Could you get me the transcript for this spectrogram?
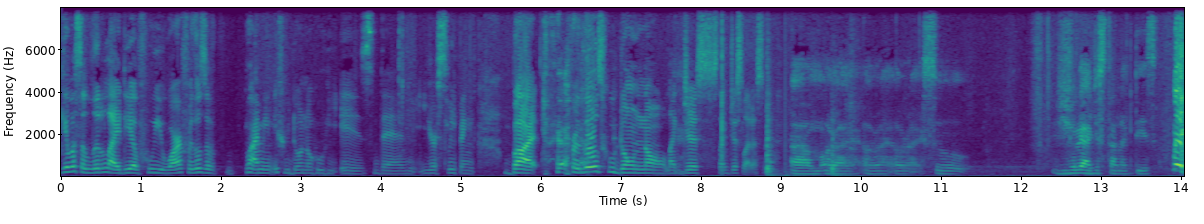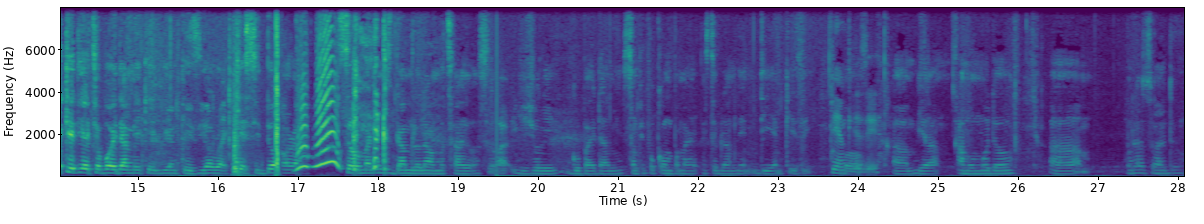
give us a little idea of who you are. For those of, well, I mean, if you don't know who he is, then you're sleeping. But for those who don't know, like just like just let us know. Um. All right. All right. All right. So Usually I just start like this. Make it yet your boy that make it DMKZ. Alright, Casey done. Alright. So my name is Damilola Motayo. So I usually go by Dami. Some people come by my Instagram name DMKZ. DMKZ. But, um yeah, I'm a model. Um what else do I do?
